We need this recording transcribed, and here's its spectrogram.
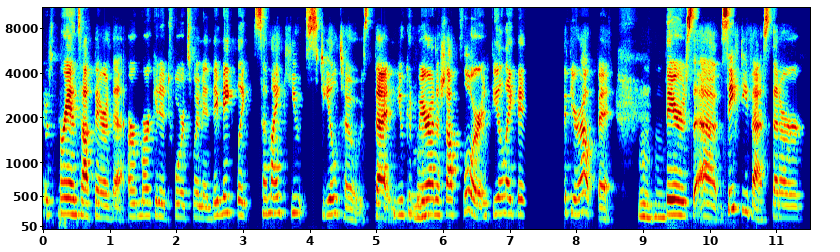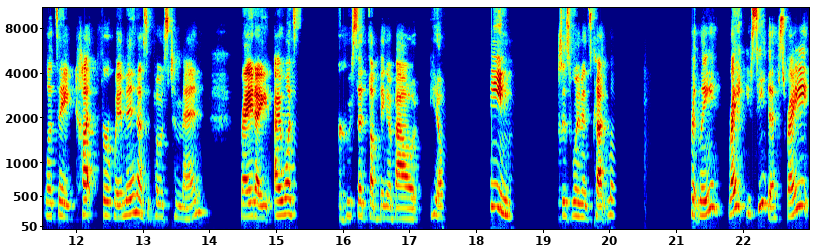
there's brands out there that are marketed towards women. They make like semi cute steel toes that you could mm-hmm. wear on a shop floor and feel like they with your outfit. Mm-hmm. There's uh, safety vests that are, let's say, cut for women as opposed to men, right? I I once who said something about you know, versus women's cut differently, right? You see this, right?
